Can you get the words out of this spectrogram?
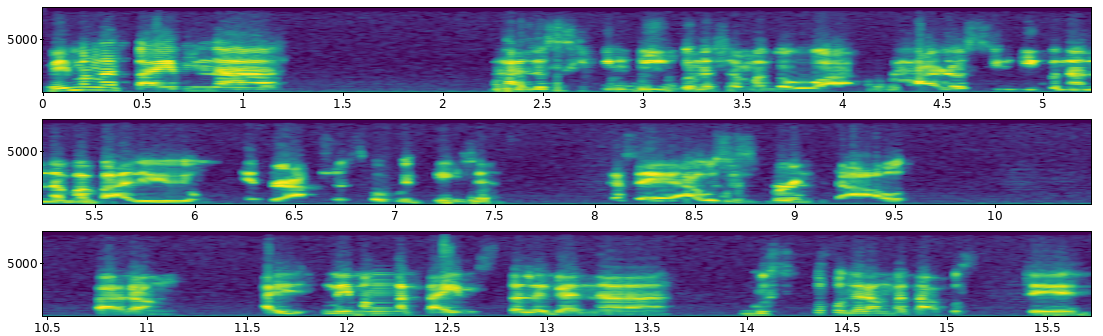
May mga time na halos hindi ko na siya magawa. Halos hindi ko na nabavalue yung interactions ko with patients. Kasi I was just burnt out. Parang, I, may mga times talaga na gusto ko na lang matapos kasi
